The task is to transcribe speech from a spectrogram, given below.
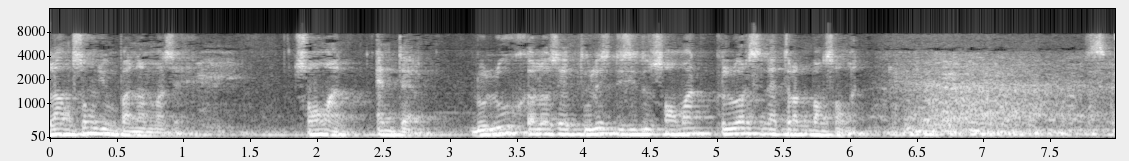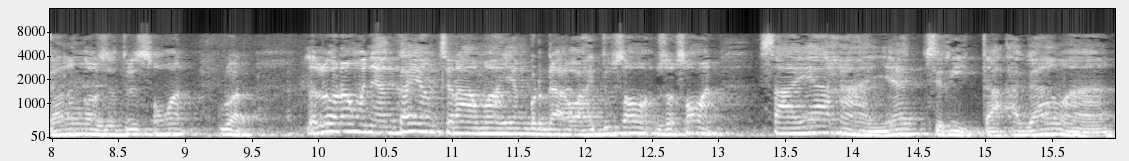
Langsung jumpa nama saya. Somad, enter. Dulu kalau saya tulis di situ Somad, keluar sinetron Bang Somad. Sekarang kalau saya tulis somat keluar. Lalu orang menyangka yang ceramah yang berdakwah itu somat. Saya hanya cerita agama.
